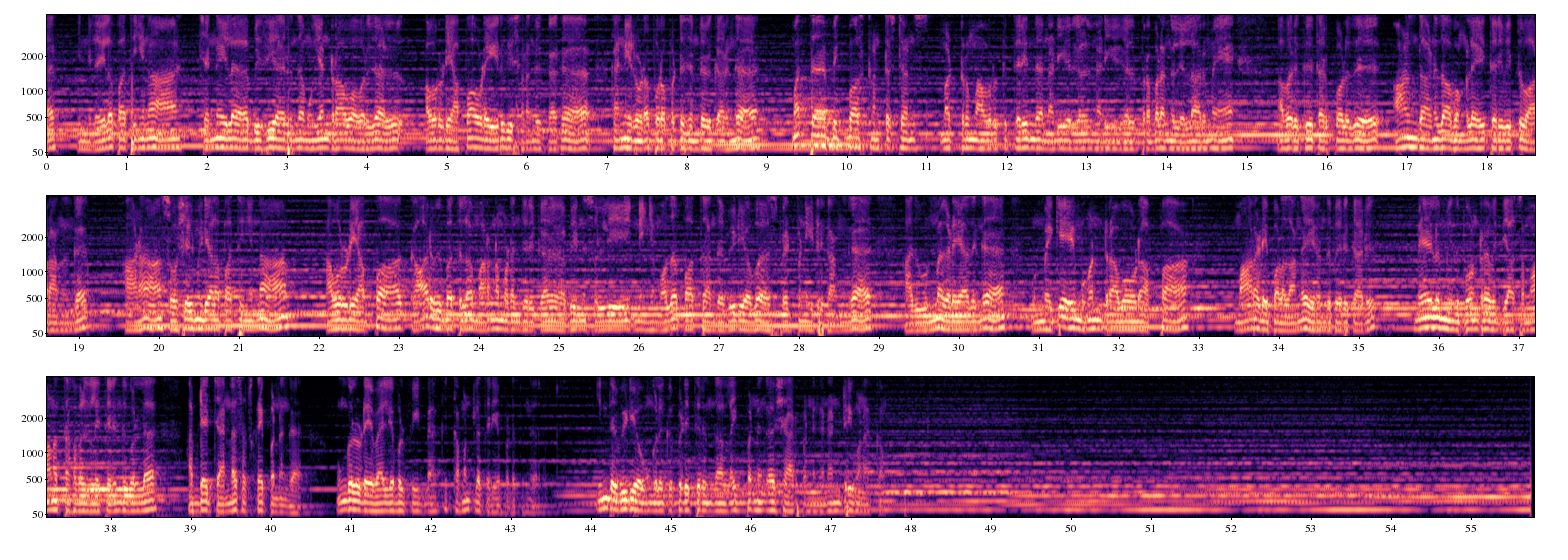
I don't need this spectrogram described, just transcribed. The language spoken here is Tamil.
இந்நிலையில் பார்த்தீங்கன்னா சென்னையில் பிஸியாக இருந்த முயன் ராவ் அவர்கள் அவருடைய அப்பாவோட இறுதி சடங்குக்காக கண்ணீரோட புறப்பட்டு சென்றிருக்காருங்க. மற்ற பிக் பாஸ் கண்டஸ்டன்ஸ் மற்றும் அவருக்கு தெரிந்த நடிகர்கள் நடிகைகள் பிரபலங்கள் எல்லாருமே அவருக்கு தற்பொழுது ஆழ்ந்த அனுதாபங்களை தெரிவித்து வராங்கங்க. ஆனால் சோஷியல் மீடியாவில் பார்த்தீங்கன்னா அவருடைய அப்பா கார் விபத்தில் மரணம் அடைஞ்சிருக்காரு அப்படின்னு சொல்லி நீங்கள் மொதல் பார்த்து அந்த வீடியோவை ஸ்ப்ரெட் பண்ணிகிட்டு இருக்காங்க அது உண்மை கிடையாதுங்க. உண்மைக்கே முகன் ராவோட அப்பா மாரடைப்பால் தாங்க இறந்து போயிருக்காரு. மேலும் இது போன்ற வித்தியாசமான தகவல்களை தெரிந்து கொள்ள அப்டேட் சேனலை சப்ஸ்கிரைப் பண்ணுங்கள் உங்களுடைய வேல்யூபிள் ஃபீட்பேக்கு கமெண்ட்டில் தெரியப்படுத்துங்க. இந்த வீடியோ உங்களுக்கு பிடித்திருந்தால் லைக் பண்ணுங்கள் ஷேர் பண்ணுங்கள் நன்றி வணக்கம்.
